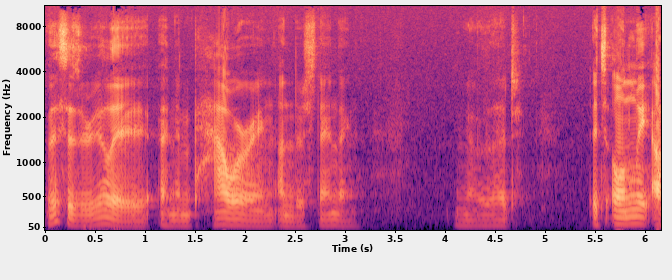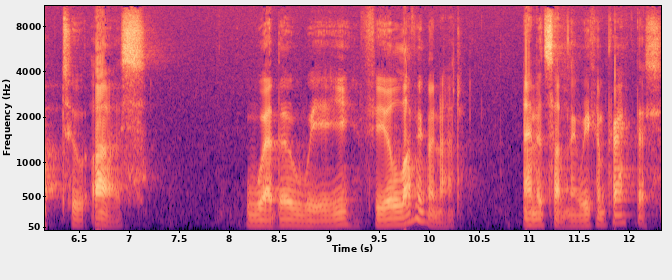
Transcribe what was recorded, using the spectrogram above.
This is really an empowering understanding. You know, that it's only up to us whether we feel loving or not. And it's something we can practice.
